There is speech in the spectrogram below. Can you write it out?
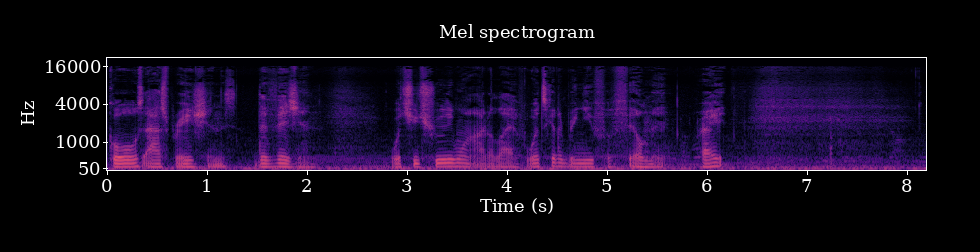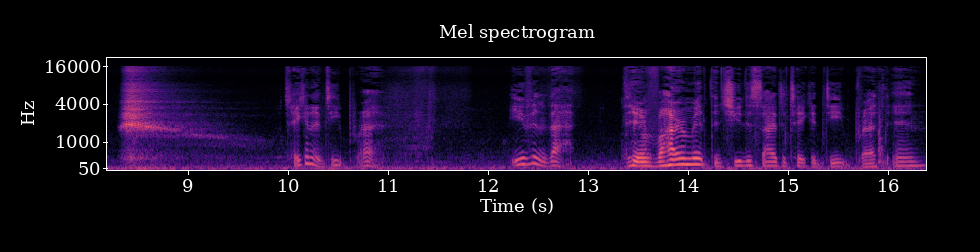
goals, aspirations, the vision, what you truly want out of life, what's going to bring you fulfillment, right? Taking a deep breath. Even that, the environment that you decide to take a deep breath in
